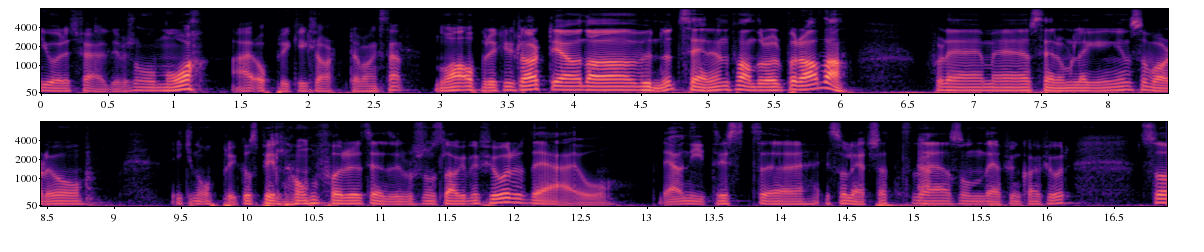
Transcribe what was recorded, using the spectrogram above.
i årets fjerdedivisjon, og nå er opprykket klart, Wangstein. Nå er opprykket klart. De har jo da vunnet serien for andre år på rad, da. For det med serieomleggingen så var det jo ikke noe opprykk å spille om for tredjedivisjonslagene i fjor. Det er jo, det er jo nitrist uh, isolert sett. Det er sånn det funka i fjor. Så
